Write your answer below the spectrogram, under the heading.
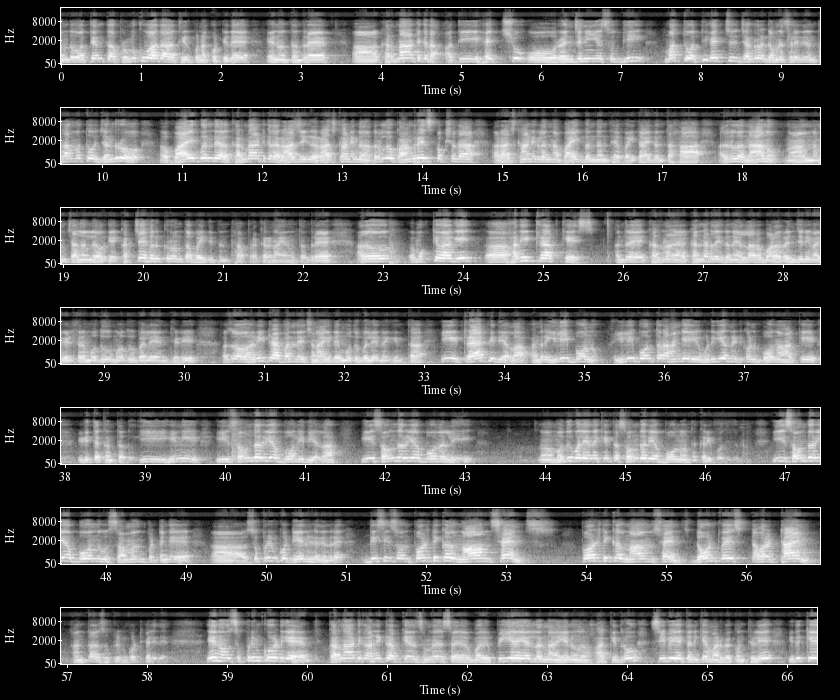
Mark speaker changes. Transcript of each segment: Speaker 1: ಒಂದು ಅತ್ಯಂತ ಪ್ರಮುಖವಾದ ತೀರ್ಪನ್ನು ಕೊಟ್ಟಿದೆ. ಏನು ಅಂತಂದರೆ ಕರ್ನಾಟಕದ ಅತಿ ಹೆಚ್ಚು ರಂಜನೀಯ ಸುದ್ದಿ ಮತ್ತು ಅತಿ ಹೆಚ್ಚು ಜನರ ಗಮನ ಸೆಳೆದಿದಂತಹ ಮತ್ತು ಜನರು ಬಾಯಿಗೆ ಬಂದ ಕರ್ನಾಟಕದ ರಾಜ ರಾಜಕಾರಣಿಗಳನ್ನು, ಅದರಲ್ಲೂ ಕಾಂಗ್ರೆಸ್ ಪಕ್ಷದ ರಾಜಕಾರಣಿಗಳನ್ನು ಬಾಯಿಗೆ ಬಂದಂತೆ ಬೈತಾ ಇದ್ದಂತಹ, ಅದರಲ್ಲೂ ನಾನು ನಾನು ನಮ್ಮ ಚಾನಲ್ ಅವ್ರಿಗೆ ಕಚ್ಚೆ ಹುರುಕರು ಅಂತ ಬೈದಿದ್ದಂತಹ ಪ್ರಕರಣ ಏನು ಅಂತಂದರೆ, ಅದು ಮುಖ್ಯವಾಗಿ ಹನಿ ಟ್ರ್ಯಾಪ್ ಕೇಸ್. ಅಂದರೆ ಕರ್ನಾ ಕನ್ನಡದ ಇದನ್ನು ಎಲ್ಲರೂ ಭಾಳ ರಂಜನೀಯವಾಗಿ ಹೇಳ್ತಾರೆ. ಮಧು ಮಧು ಬಲೆ ಹೇಳಿ ಸೊ ಹನಿ ಟ್ರ್ಯಾಪ್ ಅಂದ್ರೆ ಚೆನ್ನಾಗಿದೆ, ಮಧು ಈ ಟ್ರ್ಯಾಪ್ ಇದೆಯಲ್ಲ, ಅಂದರೆ ಇಲಿ ಬೋನು ಇಲಿ ಬೋನ್ ಥರ ಹಾಗೆ ಈ ಹುಡುಗಿಯರ್ನ ಇಟ್ಕೊಂಡು ಬೋನ್ ಹಾಕಿ ಹಿಡಿತಕ್ಕಂಥದ್ದು. ಈ ಹಿನಿ, ಈ ಸೌಂದರ್ಯ ಬೋನ್ ಇದೆಯಲ್ಲ, ಈ ಸೌಂದರ್ಯ ಬೋನಲ್ಲಿ ಮಧು ಬಲೆ ಅನ್ನೋಕ್ಕಿಂತ ಸೌಂದರ್ಯ ಬೋನು ಅಂತ ಕರಿಬೋದು ಇದನ್ನು. ಈ ಸೌಂದರ್ಯ ಬೋನ್ ಸಂಬಂಧಪಟ್ಟಂಗೆ ಸುಪ್ರೀಂ ಕೋರ್ಟ್ ಏನು ಹೇಳಿದೆ ಅಂದರೆ this is one political nonsense political nonsense don't waste our time ಅಂತ ಸುಪ್ರೀಂ ಕೋರ್ಟ್ ಹೇಳಿದೆ. ಏನು ಸುಪ್ರೀಂ ಕೋರ್ಟ್ಗೆ ಕರ್ನಾಟಕ ಅನಿಟ್ರಾಪ್ ಕೇಂದ್ರ ಸಂಬಂಧ ಪಿ ಐ ಎಲ್ ಅನ್ನ ಏನು ಹಾಕಿದ್ರು ಸಿ ಬಿ ಐ ತನಿಖೆ ಮಾಡಬೇಕು ಅಂತೇಳಿ. ಇದಕ್ಕೆ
